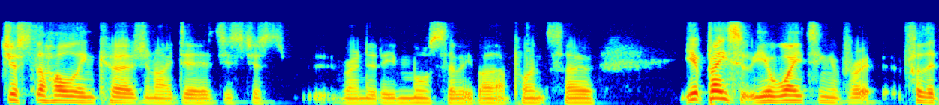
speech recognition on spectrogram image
just the whole incursion idea is just rendered even more silly by that point. So, you're basically you're waiting for it for the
